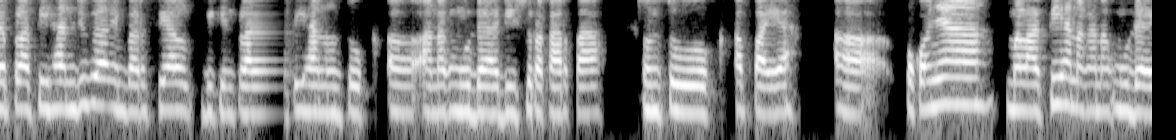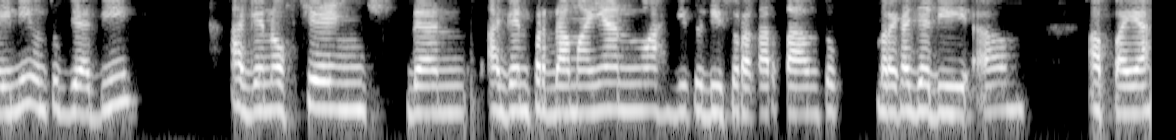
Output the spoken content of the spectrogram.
ada pelatihan juga imparsial bikin pelatihan untuk uh, anak muda di Surakarta untuk apa ya uh, pokoknya melatih anak-anak muda ini untuk jadi agen of change dan agen perdamaian lah gitu di Surakarta untuk mereka jadi um, apa ya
